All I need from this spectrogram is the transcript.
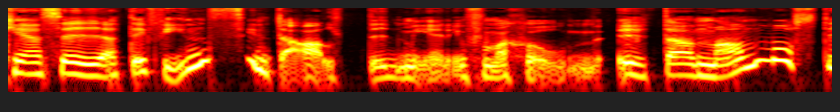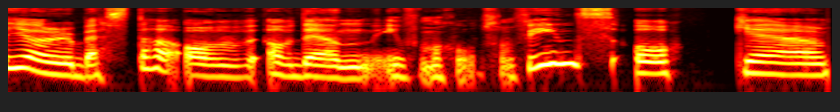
kan jag säga att det finns inte alltid mer information, utan man måste göra det bästa av, av den information som finns och, eh,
